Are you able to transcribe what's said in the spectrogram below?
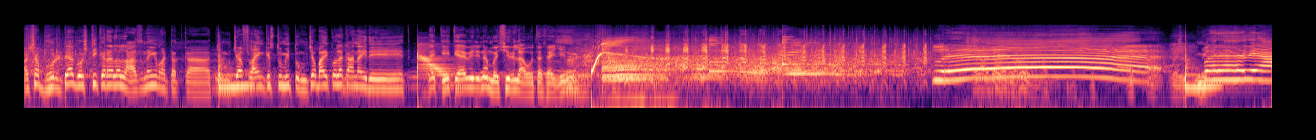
अशा भोरट्या गोष्टी करायला लाज नाही वाटत का? तुमच्या फ्लाइंग किस तुम्ही तुमच्या बायकोला का नाही देत? नाही, ती त्यावेळी ना मशिरी लावत असायची ना. तुरे बरं द्या.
